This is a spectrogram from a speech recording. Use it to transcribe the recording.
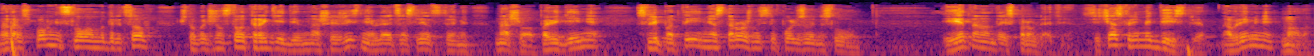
надо вспомнить слово мудрецов, что большинство трагедий в нашей жизни являются следствиями нашего поведения, слепоты и неосторожности в пользовании словом. И это надо исправлять. Сейчас время действия, а времени мало.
